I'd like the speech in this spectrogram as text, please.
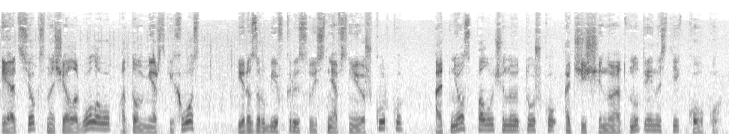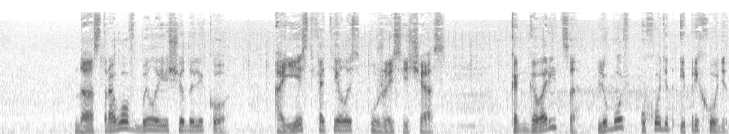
и отсек сначала голову, потом мерзкий хвост и, разрубив крысу и сняв с нее шкурку, отнес полученную тушку, очищенную от внутренностей, коку. До островов было еще далеко, а есть хотелось уже сейчас. Как говорится, любовь уходит и приходит,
